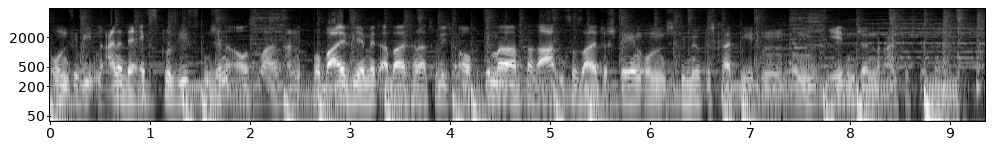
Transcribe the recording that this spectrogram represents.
und wir bieten eine der exklusivsten Gin-Auswahlen an, wobei wir Mitarbeiter natürlich auch immer beratend zur Seite stehen und die Möglichkeit bieten, in jeden Gin reinzuschnüffeln.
